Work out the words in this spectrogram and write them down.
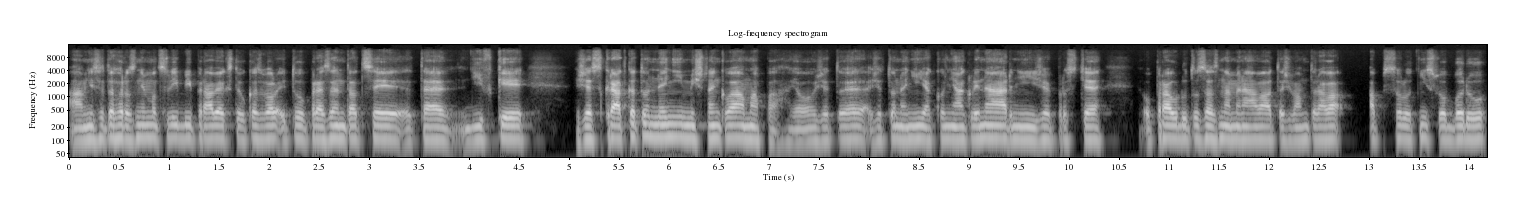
A mně se to hrozně moc líbí právě, jak jste ukazoval i tu prezentaci té dívky, že zkrátka to není myšlenková mapa, jo? Že, to je, že to není jako nějak lineární, že prostě opravdu to zaznamenáváte, že vám to dává absolutní svobodu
